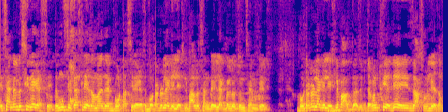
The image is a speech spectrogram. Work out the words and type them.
এই স্যান্ডেলটা ছিঁড়ে গেছে। তো মুসির কাছ লিয়ে আমার বোটা ছিঁড়ে গেছে। বোটাটা লাগিয়ে আসলে ভালো স্যান্ডেল একবার নতুন স্যান্ডেল বোটাটা লাগিয়ে আসলে পাওয়া দেওয়া যাবে। তখন থুয়ে দিয়ে এই যার সময় লিয়ে যাব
